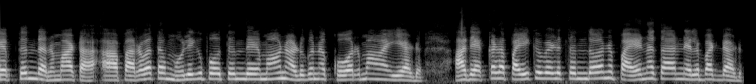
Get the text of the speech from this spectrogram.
చెప్తుందనమాట ఆ పర్వతం మూలిగిపోతుందేమో అని అడుగున కూర్మం అయ్యాడు. అది ఎక్కడ పైకి వెళుతుందో అని పైన తాను నిలబడ్డాడు.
